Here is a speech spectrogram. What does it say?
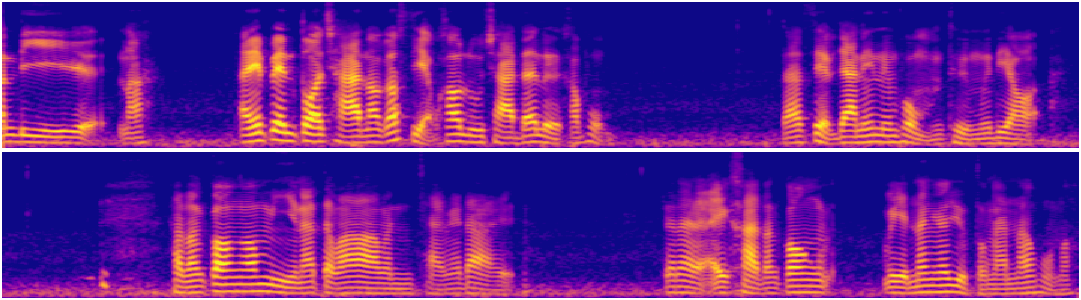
มันดีนะ อันนี้เป็นตัวชาร์จเนาะก็เสียบเข้ารูชาร์จได้เลยครับผม แต่เสียบยานิดนึงผมถือมือเดียวอะขาตั้งกล้องก็มีนะ แต่ว่ามันใช้ไม่ได้ ก็ได้ไอขาตั้งกล้องเวนนั่นก็อยู่ตรงนั้นนะผมเนาะ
